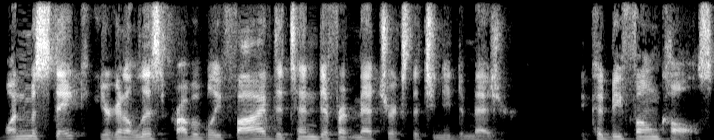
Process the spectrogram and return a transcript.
one mistake, you're going to list probably five to 10 different metrics that you need to measure. It could be phone calls.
